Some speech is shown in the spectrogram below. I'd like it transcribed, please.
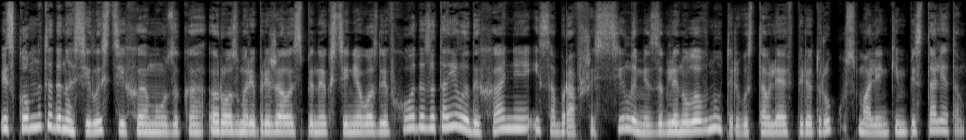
Из комнаты доносилась тихая музыка. Розмари прижалась спиной к стене возле входа, затаила дыхание и, собравшись силами, заглянула внутрь, выставляя вперед руку с маленьким пистолетом.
